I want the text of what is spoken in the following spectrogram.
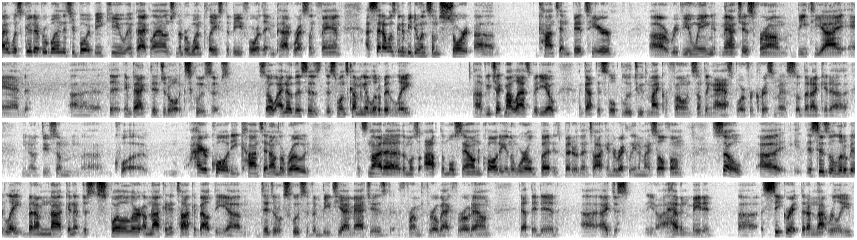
Alright, what's good everyone? It's your boy BQ, Impact Lounge, number one place to be for the Impact Wrestling fan. I said I was going to be doing some short uh, content bits here, uh, reviewing matches from BTI and uh, the Impact Digital exclusives. So I know this is this one's coming a little bit late. Uh, if you check my last video, I got this little Bluetooth microphone, something I asked for for Christmas, so that I could, uh, you know, do some uh, qu higher quality content on the road. It's not uh, the most optimal sound quality in the world, but it's better than talking directly into my cell phone. So, uh, this is a little bit late, but I'm not going to, just spoiler alert, I'm not going to talk about the um, digital exclusive and BTI matches from Throwback Throwdown that they did. Uh, I just, you know, I haven't made it uh, a secret that I'm not really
